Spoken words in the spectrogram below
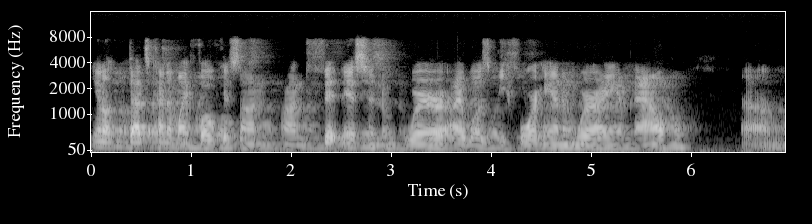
You know, that's kind of my focus on, on fitness and where I was beforehand and where I am now. Um,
